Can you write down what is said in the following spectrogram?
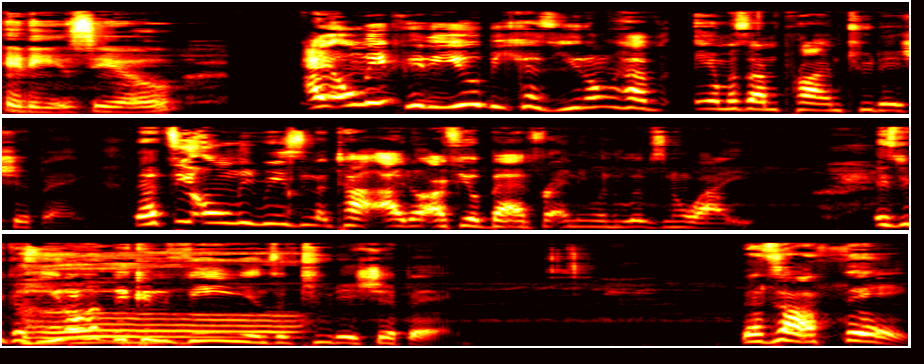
pities you. I only pity you because you don't have Amazon Prime two day shipping. That's the only reason that I don't. I feel bad for anyone who lives in Hawaii. Is because you don't have the oh. convenience of Oh. two day shipping. That's not a thing.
